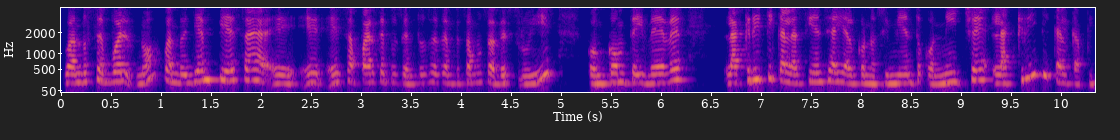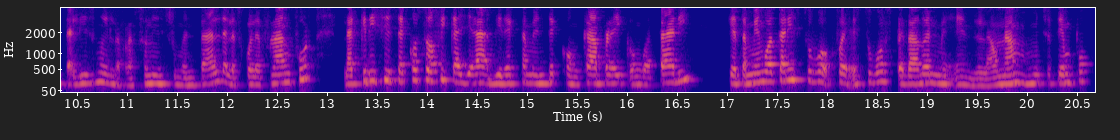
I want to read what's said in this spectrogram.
cuando se vuelve, ¿no? Cuando ya empieza eh, eh, esa parte, pues entonces empezamos a destruir con Comte y Weber, la crítica a la ciencia y al conocimiento con Nietzsche, la crítica al capitalismo y la razón instrumental de la Escuela de Frankfurt, la crisis ecosófica ya directamente con Capra y con Guattari, que también Guattari estuvo, fue, estuvo hospedado en, en la UNAM mucho tiempo,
